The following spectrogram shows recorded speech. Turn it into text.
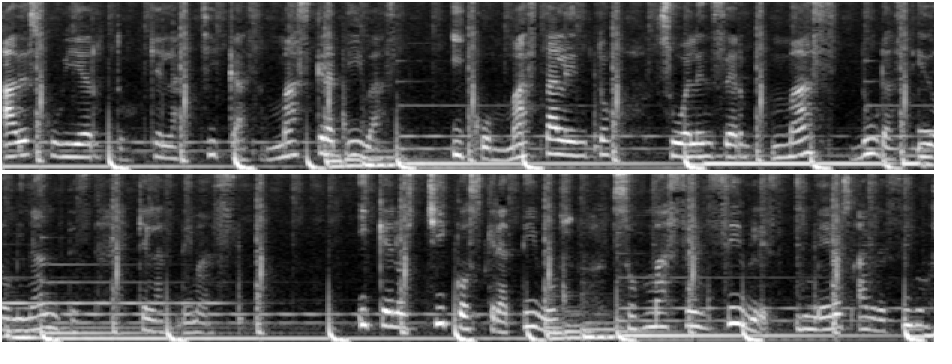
ha descubierto que las chicas más creativas y con más talento suelen ser más duras y dominantes que las demás. Y que los chicos creativos son más sensibles y menos agresivos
